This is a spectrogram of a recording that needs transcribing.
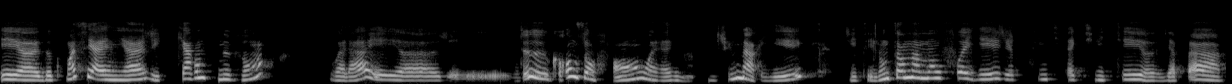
Et euh, donc, moi, c'est Anya, j'ai 49 ans. Voilà, et j'ai deux grands enfants. Voilà, je suis mariée. J'ai été longtemps maman au foyer. J'ai repris une petite activité euh, il n'y a, pas,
